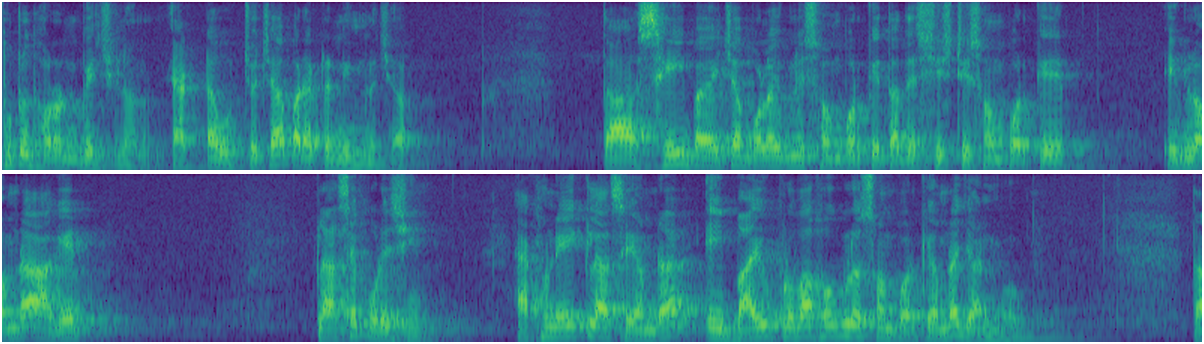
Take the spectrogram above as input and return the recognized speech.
দুটো ধরন পেয়েছিলাম, একটা উচ্চচাপ আর একটা নিম্নচাপ। তা সেই বায়ুচাপ বলয়গুলি সম্পর্কে, তাদের সৃষ্টি সম্পর্কে এগুলো আমরা আগের ক্লাসে পড়েছি। এখন এই ক্লাসে আমরা এই বায়ু প্রবাহগুলো সম্পর্কে আমরা জানব। তা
